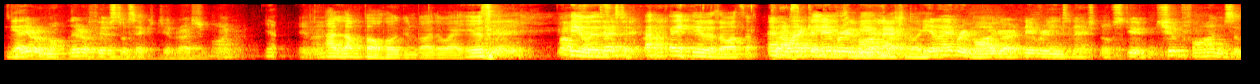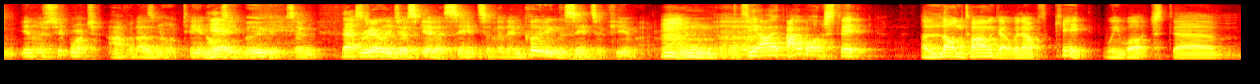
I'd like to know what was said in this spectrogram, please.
Yeah. they're a they're a first or second generation migrant. You know, I love Paul Hogan, by the way. He was, Yeah. Well, he was, fantastic, right? he was awesome. and I reckon every should be a migrant, you know, every migrant and every international student should find some, you know, should watch half a dozen or ten Yeah. Aussie movies and That's really true. just get a sense of it, including the sense of humour. Right? Mm. Uh, See, I, I watched it a long time ago when I was a kid. We watched um,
